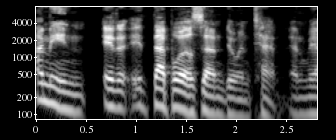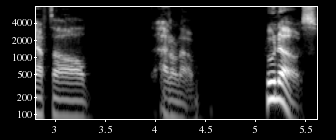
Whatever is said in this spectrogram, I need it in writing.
I mean, it, it that boils down to intent, and we have to all, I don't know, who knows?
